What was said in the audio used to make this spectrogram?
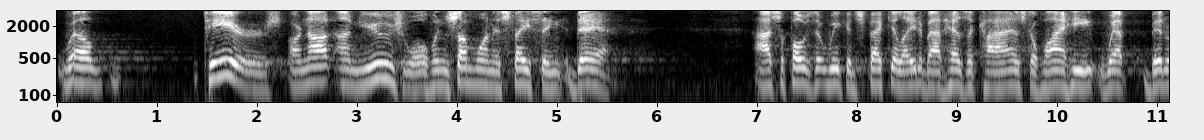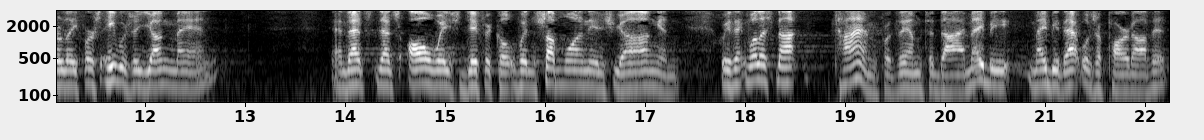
Well, tears are not unusual when someone is facing death. I suppose that we could speculate about Hezekiah as to why he wept bitterly. First, he was a young man. And that's, that's always difficult when someone is young and we think, well, it's not time for them to die. Maybe, maybe that was a part of it.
